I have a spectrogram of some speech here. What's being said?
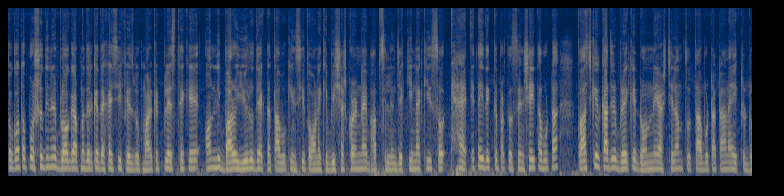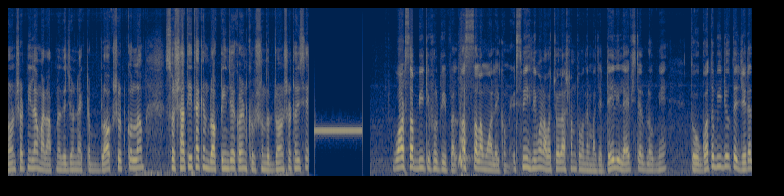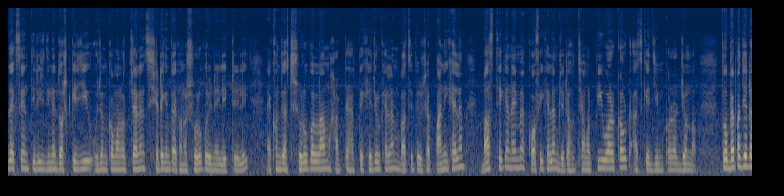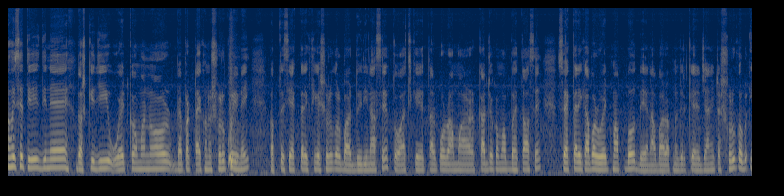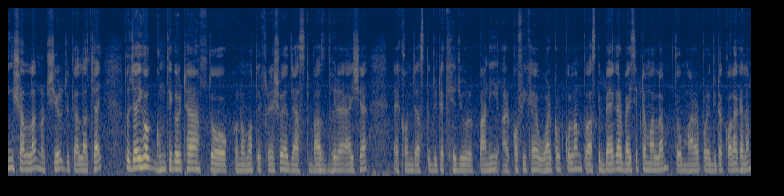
তো গত পরশু দিনের ব্লগে আপনাদেরকে দেখাইছি ফেসবুক মার্কেট প্লেস থেকে অনলি বারো ইউরো দিয়ে একটা তাবু কিনছি। তো অনেকে বিশ্বাস করেন নাই, ভাবছিলেন যে কি না কি। সো হ্যাঁ এটাই দেখতে পারতেছেন সেই তাবুটা। তো আজকের কাজের ব্রেকে ড্রোন নিয়ে আসছিলাম। তো তাবুটা টানায় একটু ড্রোন শট নিলাম আর আপনাদের জন্য একটা ব্লগ শ্যুট করলাম। সো সাথেই থাকেন ব্লগটা এনজয় করেন, খুব সুন্দর ড্রোন শট হয়েছে। হোয়াটসঅ্যাপ বিউটিফুল পিপল আসসালামু আলাইকুম। ইটস মি লিমন আবার চলে আসলাম তোমাদের মাঝে ডেইলি লাইফস্টাইল ব্লগ নিয়ে। তো গত ভিডিওতে যেটা দেখছেন, তিরিশ দিনে দশ কেজি ওজন কমানোর চ্যালেঞ্জ সেটা কিন্তু এখনও শুরু করি নাই লিটারেলি এখন জাস্ট শুরু করলাম, হাঁটতে হাঁটতে খেজুর খেলাম, বাসিতে উঠে পানি খেলাম, বাস থেকে নাইমা কফি খেলাম, যেটা হচ্ছে আমার পি ওয়ার্কআউট আজকে জিম করার জন্য। তো ব্যাপার যেটা হয়েছে, তিরিশ দিনে দশ কেজি ওয়েট কমানোর ব্যাপারটা এখনও শুরু করি নাই ভাবতেছি এক তারিখ থেকে শুরু করব আর দুই দিন আছে। তো আজকে তারপর আমার কার্যক্রম অব্যাহত আছে। সো এক তারিখ আবার ওয়েট মাপবো দেন আবার আপনাদেরকে জার্নিটা শুরু করব। ইনশাল্লাহ নট শিওর যদি আল্লাহ চায়। তো যাই হোক, ঘুম থেকে ওইটা তো কোনো মতে ফ্রেশ হয়ে জাস্ট বাস ধরে আইসা, এখন জাস্ট দুইটা খেজুর, পানি আর কফি খেয়ে ওয়ার্কআউট করলাম। তো আজকে ব্যাগ আর বাইসেপটা মারলাম, তো মারার পরে দুইটা কলা খেলাম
